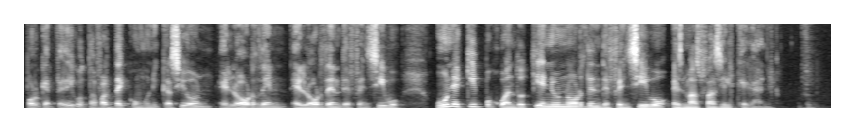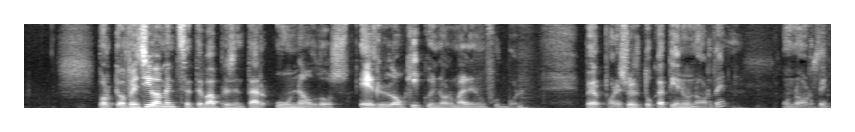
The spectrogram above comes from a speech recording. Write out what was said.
Porque te digo, te falta de comunicación, el orden, el orden defensivo. Un equipo cuando tiene un orden defensivo es más fácil que gane. Porque ofensivamente se te va a presentar una o dos. Es lógico y normal en un fútbol. Pero por eso el Tuca tiene un orden, un orden,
